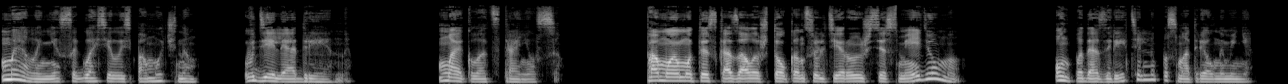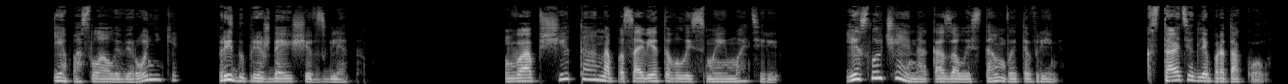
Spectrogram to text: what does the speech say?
Мелани согласилась помочь нам в деле Адриэнны. Майкл отстранился. «По-моему, ты сказала, что консультируешься с медиумом?» Он подозрительно посмотрел на меня. Я послала Веронике предупреждающий взгляд. Вообще-то она посоветовалась с моей матерью. Я случайно оказалась там в это время. Кстати, для протокола.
